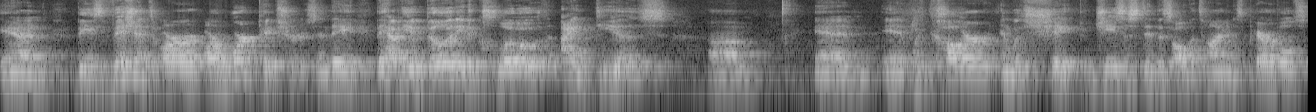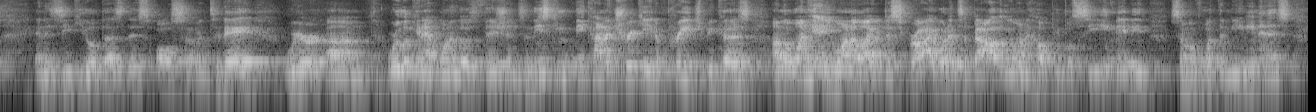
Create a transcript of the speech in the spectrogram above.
And these visions are, are word pictures, and they, they have the ability to clothe ideas um, and, and with color and with shape. Jesus did this all the time in his parables and Ezekiel does this also. And today we're um, we're looking at one of those visions, and these can be kind of tricky to preach because on the one hand you want to like describe what it's about, you want to help people see maybe some of what the meaning is,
